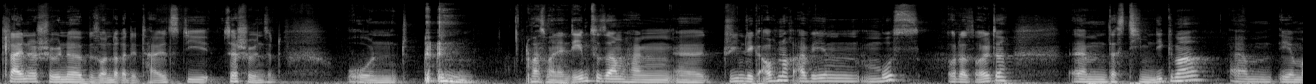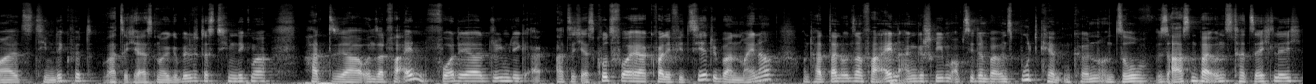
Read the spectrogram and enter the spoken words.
kleine, schöne, besondere Details, die sehr schön sind. Und was man in dem Zusammenhang äh, Dream League auch noch erwähnen muss oder sollte, ähm, das Team Nigma, ähm, ehemals Team Liquid, hat sich ja erst neu gebildet, das Team Nigma, hat ja unseren Verein vor der Dream League, äh, hat sich erst kurz vorher qualifiziert über einen Miner und hat dann unseren Verein angeschrieben, ob sie denn bei uns bootcampen können. Und so saßen bei uns tatsächlich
